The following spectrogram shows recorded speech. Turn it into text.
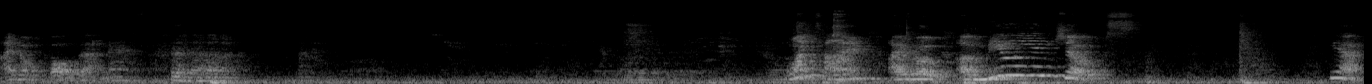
I don't follow that math. One time I wrote a million jokes. Yeah,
